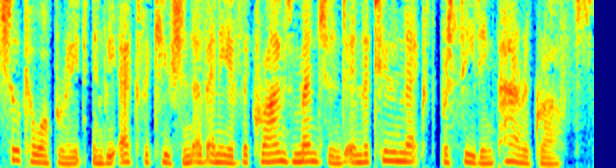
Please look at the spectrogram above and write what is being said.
shall cooperate in the execution of any of the crimes mentioned in the two next preceding paragraphs,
